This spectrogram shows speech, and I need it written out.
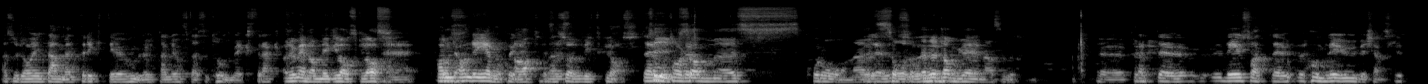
Alltså du har inte använt riktig humle utan det är oftast ett humleextrakt. Du menar om det är glasglas? Eh, om, om det är genomskinligt, Ja, alltså vitt glas. typ Däremot har du, som eh, Corona eller Sol eller de grejerna. Så. Eh, för att eh, det är ju så att eh, humle är UV-känsligt.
